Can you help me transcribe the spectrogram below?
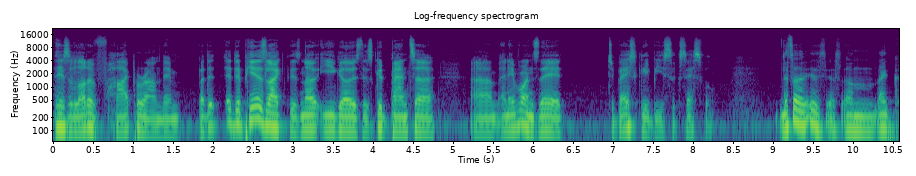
there's a lot of hype around them. But it, it appears like there's no egos. There's good banter, um, and everyone's there to basically be successful. That's what it is. Yes. Um. Like,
